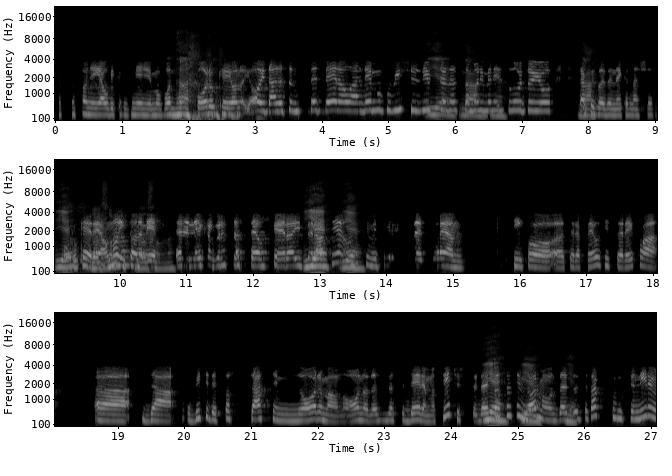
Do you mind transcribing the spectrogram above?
kad smo Sonja i ja uvijek razmjenjujemo WhatsApp Da. poruke i ono, joj, danas sam se derala, ne mogu više živčana, Je, samo da, oni mene da. izluđuju. Tako Da. izgledaju nekad naše Je, poruke, realno, i to nam je doslovno. e, neka vrsta self-care i Je, terapije. je. Onda si mi ti rekla da je tvoja psihoterapeutica rekla da u biti da je to sasvim normalno, ono da, da se deremo. Sjećaš se da je, Je, to sasvim je, normalno, da, je. da se tako funkcioniraju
